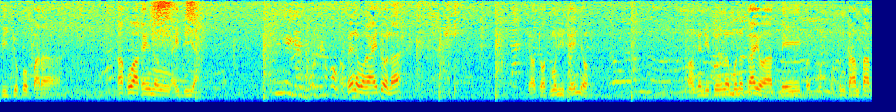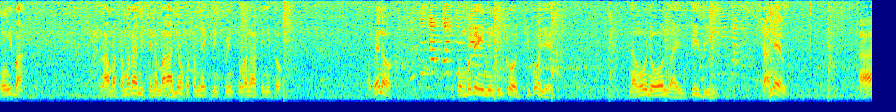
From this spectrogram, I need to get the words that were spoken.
video ko para kakuha kayo ng idea. Okay na mga idol ha. Shoutout muli sa inyo. Hanggang dito na lang muna tayo at may pupuntahan pa akong iba. Salamat na marami. Sinamahan nyo ako sa maikling kwentuhan natin ito. Sabi no, ito pong muli inyong lingkod, si Boyet, ng Uno Online TV channel. Ha?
